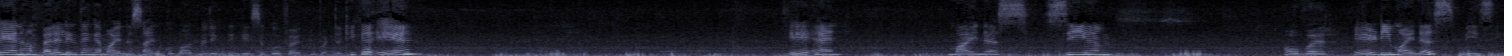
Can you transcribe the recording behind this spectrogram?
A N हम पहले लिख देंगे माइनस साइन को बाद में लिख देंगे, इससे कोई फ़र्क नहीं पड़ता, ठीक है? A N A N minus C M over A D minus B C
